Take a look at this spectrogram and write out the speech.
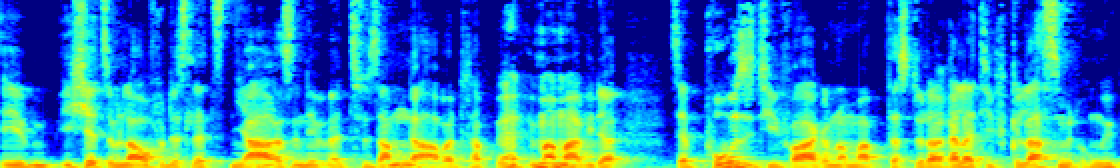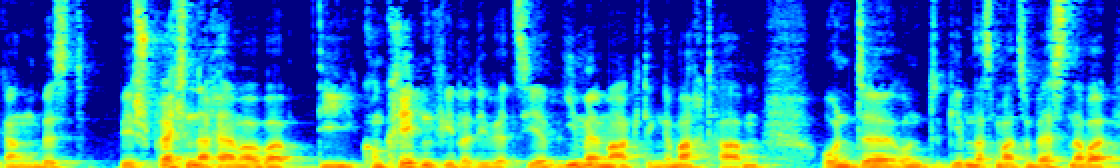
eben ich jetzt im Laufe des letzten Jahres, in dem wir zusammengearbeitet haben, immer mal wieder sehr positiv wahrgenommen habe, dass du da relativ gelassen mit umgegangen bist. Wir sprechen nachher mal über die konkreten Fehler, die wir jetzt hier im E-Mail-Marketing gemacht haben und, äh, und geben das mal zum Besten. Aber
